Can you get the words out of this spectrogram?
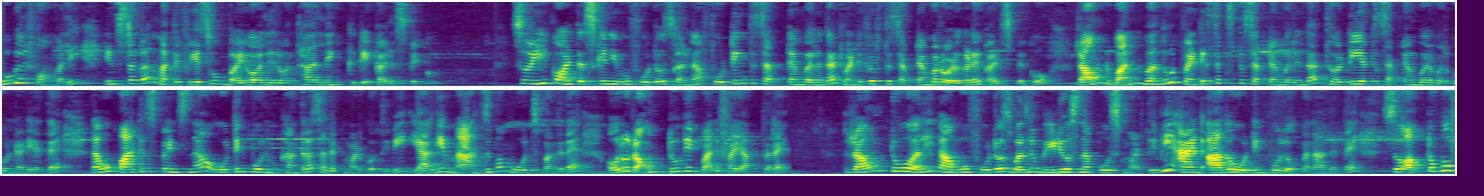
ಗೂಗಲ್ ಫಾರ್ಮಲ್ಲಿ ಇನ್ಸ್ಟಾಗ್ರಾಮ್ ಮತ್ತು ಫೇಸ್ಬುಕ್ ಬಯೋ ಅಲ್ಲಿರುವಂತಹ ಲಿಂಕ್ಗೆ ಕಳಿಸ್ಬೇಕು. ಸೊ ಈ ಕಾಂಟೆಸ್ಟ್ಗೆ ನೀವು ಫೋಟೋಸ್ಗಳನ್ನ ಫೋರ್ಟೀನ್ತ್ ಸೆಪ್ಟೆಂಬರಿಂದ ಟ್ವೆಂಟಿ ಫಿಫ್ತ್ ಸೆಪ್ಟೆಂಬರ್ ಒಳಗಡೆ ಕಳಿಸ್ಬೇಕು. ರೌಂಡ್ ಒನ್ ಬಂದು ಟ್ವೆಂಟಿ ಸಿಕ್ಸ್ತ್ ಸೆಪ್ಟೆಂಬರಿಂದ ಥರ್ಟಿಯತ್ ಸೆಪ್ಟೆಂಬರ್ವರೆಗೂ ನಡೆಯುತ್ತೆ. ನಾವು ಪಾರ್ಟಿಸಿಪೆಂಟ್ಸ್ನ ವೋಟಿಂಗ್ ಪೋಲ್ ಮುಖಾಂತರ ಸೆಲೆಕ್ಟ್ ಮಾಡ್ಕೋತೀವಿ. ಯಾರಿಗೆ ಮ್ಯಾಕ್ಸಿಮಮ್ ವೋಟ್ಸ್ ಬಂದಿದೆ, ಅವರು ರೌಂಡ್ ಟೂಗೆ ಕ್ವಾಲಿಫೈ ಆಗ್ತಾರೆ. ರೌಂಡ್ ಟೂ ಅಲ್ಲಿ ನಾವು ಫೋಟೋಸ್ ಬದಲು ವಿಡಿಯೋಸ್ನ ಪೋಸ್ಟ್ ಮಾಡ್ತೀವಿ ಆ್ಯಂಡ್ ಆಗ ವೋಟಿಂಗ್ ಪೋಲ್ ಓಪನ್ ಆಗುತ್ತೆ. ಸೊ ಅಕ್ಟೋಬರ್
